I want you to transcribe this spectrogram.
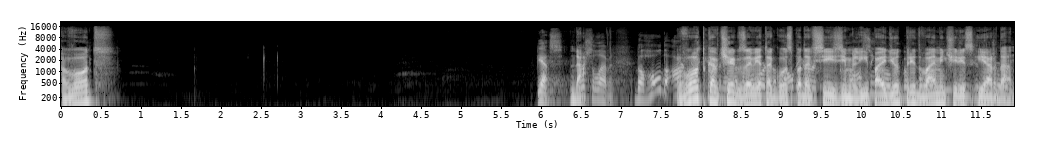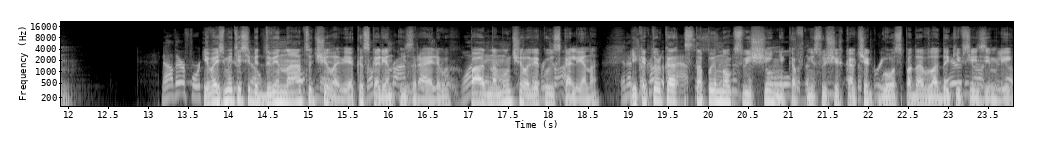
Вот Да. Вот ковчег завета Господа всей земли пойдет пред вами через Иордан. И возьмите себе двенадцать человек из колен Израилевых, по одному человеку из колена, и как только стопы ног священников, несущих ковчег Господа, владыки всей земли,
